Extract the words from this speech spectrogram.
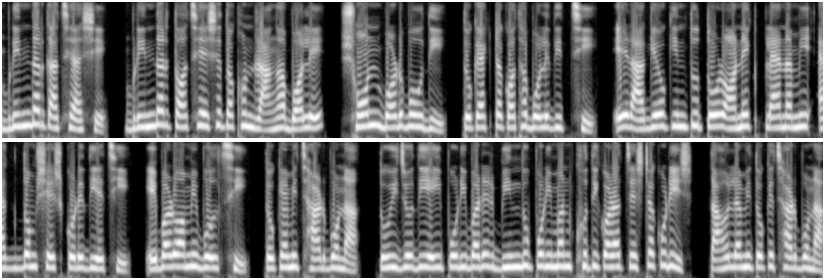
বৃন্দার কাছে আসে। বৃন্দার তছে এসে তখন রাঙা বলে, শোন বড় বৌদি, তোকে একটা কথা বলে দিচ্ছি। এর আগেও কিন্তু তোর অনেক প্ল্যান আমি একদম শেষ করে দিয়েছি। এবারও আমি বলছি, তোকে আমি ছাড়ব না। তুই যদি এই পরিবারের বিন্দু পরিমাণ ক্ষতি করার চেষ্টা করিস, তাহলে আমি তোকে ছাড়ব না।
